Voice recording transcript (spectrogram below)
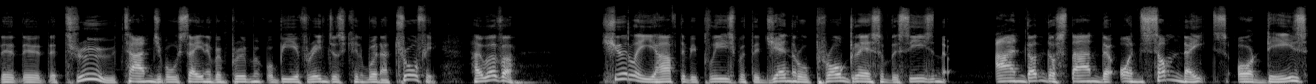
The, the, the true tangible sign of improvement will be if Rangers can win a trophy. However, surely you have to be pleased with the general progress of the season and understand that on some nights or days,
